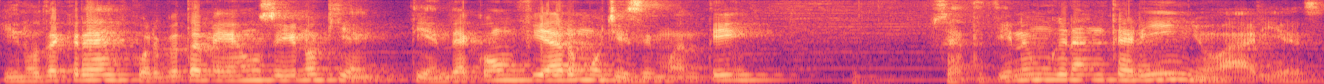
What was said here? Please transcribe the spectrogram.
y no te creas, Escorpio también es un signo quien tiende a confiar muchísimo en ti. O sea, te tiene un gran cariño, Aries.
